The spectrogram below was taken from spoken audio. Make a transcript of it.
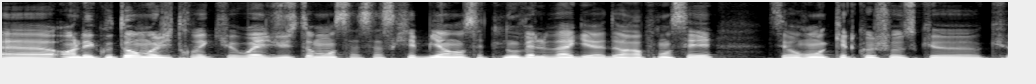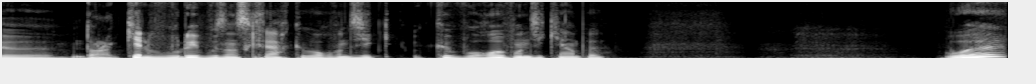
Euh, en l'écoutant, moi j'ai trouvé que ouais, justement, ça s'inscrit bien dans cette nouvelle vague de rap français. C'est vraiment quelque chose que, que, dans laquelle vous voulez vous inscrire, que vous revendiquez, que vous revendiquez un peu? Ouais,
